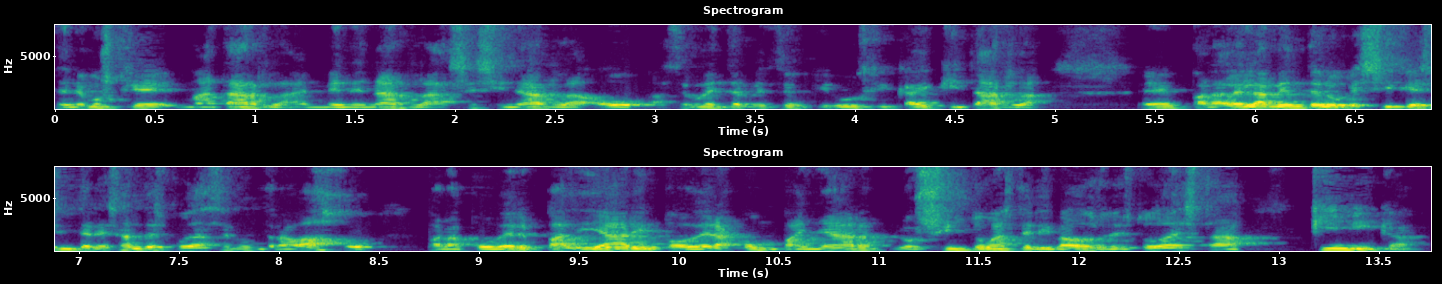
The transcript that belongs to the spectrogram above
tenemos que matarla, envenenarla, asesinarla o hacer una intervención quirúrgica y quitarla. Eh, paralelamente, lo que sí que es interesante es poder hacer un trabajo para poder paliar y poder acompañar los síntomas derivados de toda esta química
